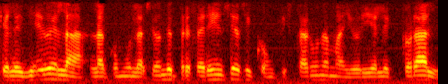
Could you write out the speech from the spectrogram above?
que les lleve la, la acumulación de preferencias y conquistar una mayoría electoral.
